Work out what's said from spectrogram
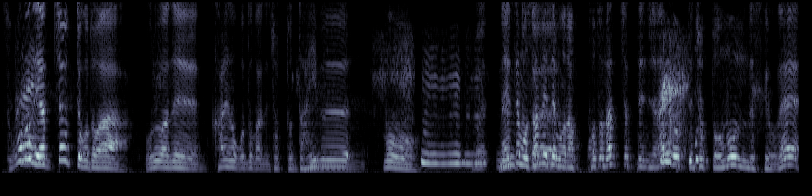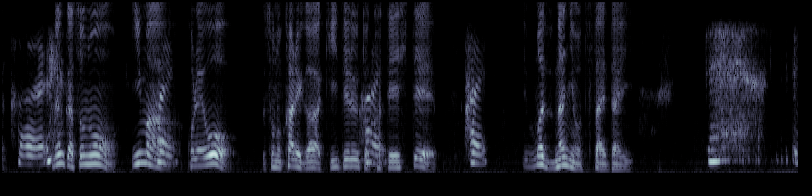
そこまでやっちゃうってことは、俺はね、彼のことがね、ちょっとだいぶ、もう。寝ても覚めてもなことになっちゃってんじゃないの？ってちょっと思うんですけどね。なんかその、今、はいこれを、その彼が聞いてると仮定して、はい。まず何を伝えたい？えー、えー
